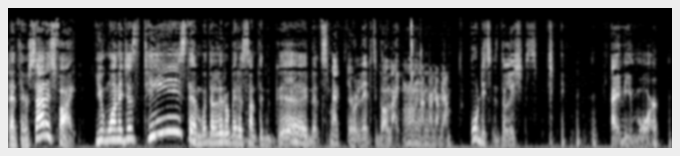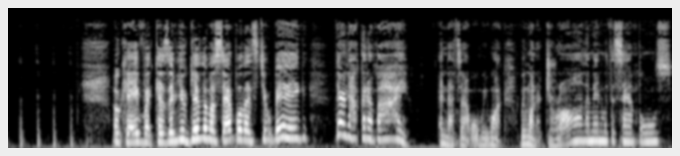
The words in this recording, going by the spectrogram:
that they're satisfied. You want to just tease them with a little bit of something good that smacks their lips and go like, mm, oh, this is delicious. I need more. okay, because if you give them a sample that's too big, they're not going to buy. And that's not what we want. We want to draw them in with the samples,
